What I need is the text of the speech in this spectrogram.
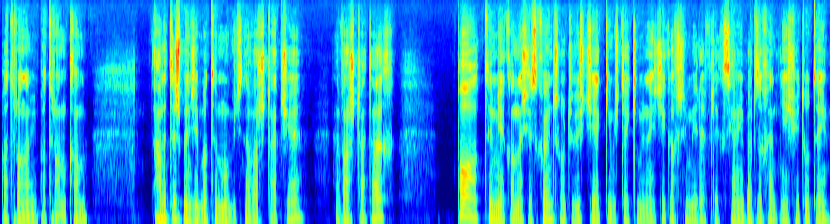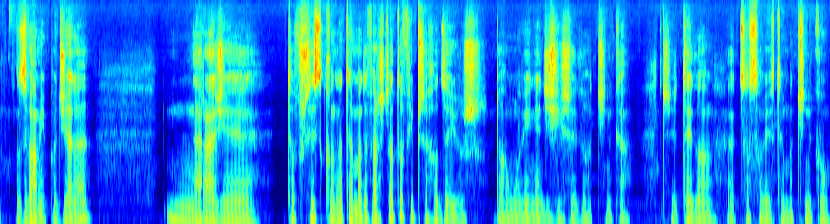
patronom i patronkom ale też będziemy o tym mówić na warsztacie, na warsztatach. Po tym, jak one się skończą, oczywiście jakimiś takimi najciekawszymi refleksjami bardzo chętnie się tutaj z Wami podzielę. Na razie to wszystko na temat warsztatów i przechodzę już do omówienia dzisiejszego odcinka, czyli tego, co sobie w tym odcinku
